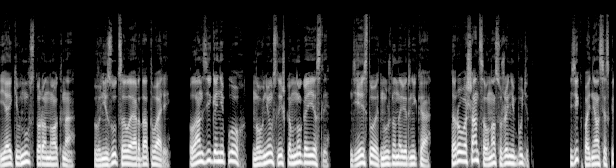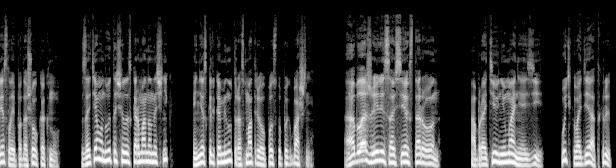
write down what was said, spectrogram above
Я кивнул в сторону окна. Внизу целая орда тварей. План Зига неплох, но в нем слишком много «если». Действовать нужно наверняка. Второго шанса у нас уже не будет. Зик поднялся с кресла и подошел к окну. Затем он вытащил из кармана ночник и несколько минут рассматривал подступы к башне. «Обложили со всех сторон». «Обрати внимание, Зи, путь к воде открыт».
